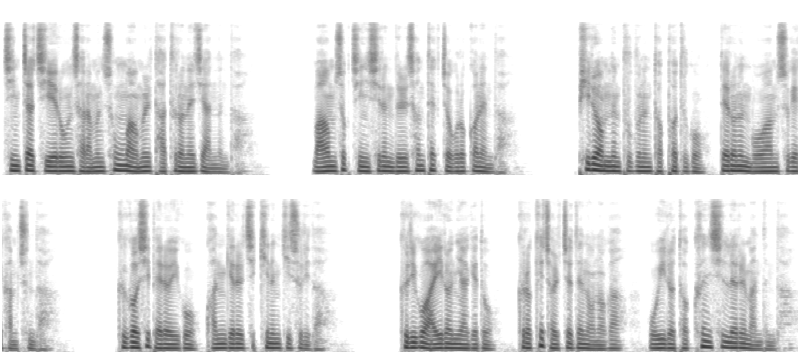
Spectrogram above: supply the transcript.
진짜 지혜로운 사람은 속마음을 다 드러내지 않는다. 마음속 진실은 늘 선택적으로 꺼낸다. 필요 없는 부분은 덮어두고 때로는 모함 속에 감춘다. 그것이 배려이고 관계를 지키는 기술이다. 그리고 아이러니하게도 그렇게 절제된 언어가 오히려 더 큰 신뢰를 만든다.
